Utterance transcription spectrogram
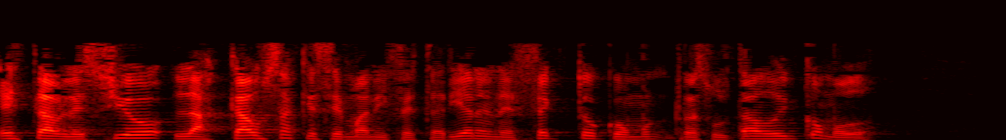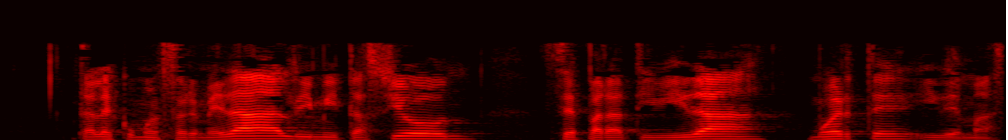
estableció las causas que se manifestarían en efecto como resultados incómodos, tales como enfermedad, limitación, separatividad, muerte y demás.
